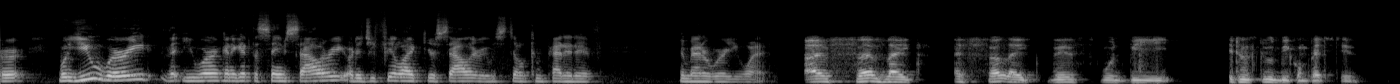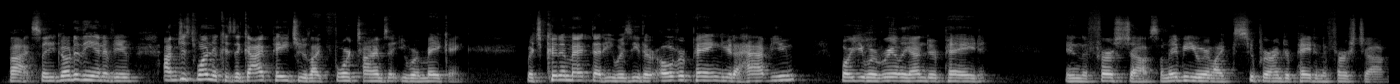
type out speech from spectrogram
Or were you worried that you weren't going to get the same salary, or did you feel like your salary was still competitive, no matter where you went? I felt like I felt like this would be it will still be competitive. All right, so you go to the interview. I'm just wondering because the guy paid you like four times that you were making, which could have meant that he was either overpaying you to have you, or you were really underpaid in the first job. So maybe you were like super underpaid in the first job.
